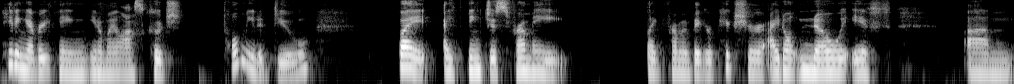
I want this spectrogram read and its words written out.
hitting everything, you know, my last coach told me to do. But I think just from a like from a bigger picture, I don't know if um,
